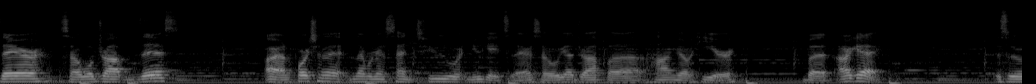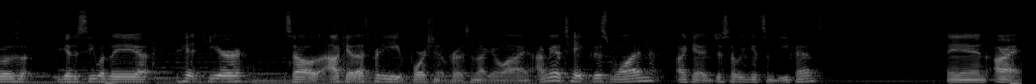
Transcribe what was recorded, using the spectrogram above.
there. So we'll drop this. All right, unfortunately, then we're gonna send two Newgates there. So we gotta drop uh, Hongo here. But okay, this was we get to see what they uh, hit here. So okay, that's pretty fortunate for us. I'm not gonna lie. I'm gonna take this one. Okay, just so we can get some defense. And all right,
